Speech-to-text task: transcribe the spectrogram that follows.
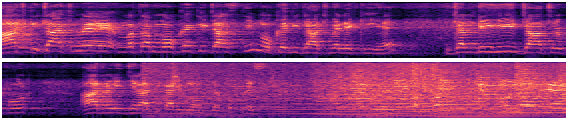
आज की जाँच में मतलब मौके की जाँच थी मौके की जाँच मैंने की है। जल्दी ही जाँच रिपोर्ट आदरणीय जिलाधिकारी महोदय को प्रेषित करें। तो कोई दो लोग हैं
